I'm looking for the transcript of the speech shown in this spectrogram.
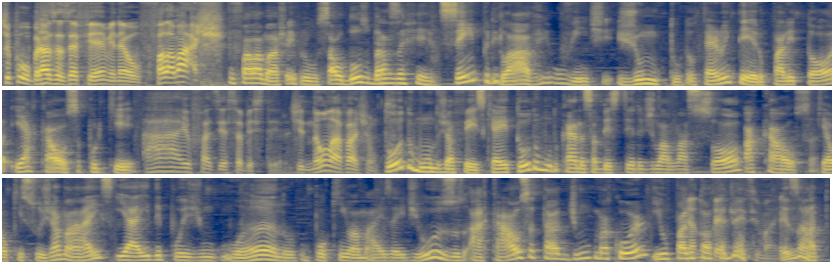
tipo o Brasas FM, né? O Fala Macho! Pro Fala Macho aí, pro saudoso Brasa FM. Sempre lave o 20 junto do terno inteiro, paletó e a calça, porque Ah, eu fazia essa besteira. De não lavar junto. Todo mundo já fez, que aí todo mundo cai nessa besteira de lavar só a calça, que é o que suja mais, e aí depois de um, um ano, um pouquinho a mais aí de uso, a calça tá de uma cor e o paletó tá de outra. mais. Exato,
